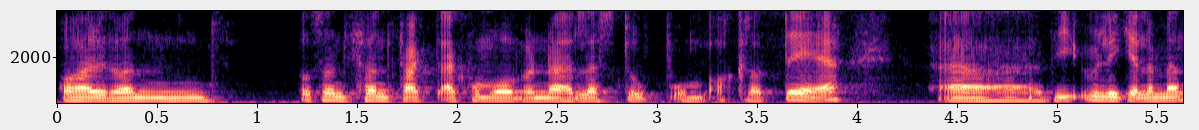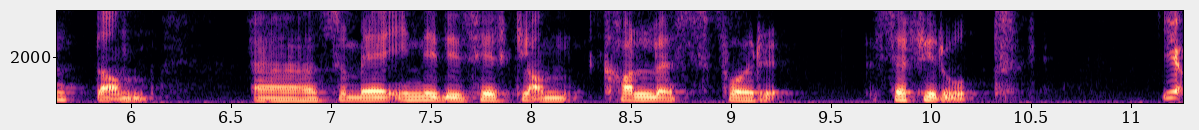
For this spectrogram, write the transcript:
og her er det en, også en fun fact jeg kom over når jeg leste opp om akkurat det. Uh, de ulike elementene som er inni de sirklene, kalles for sefirot. Ja.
